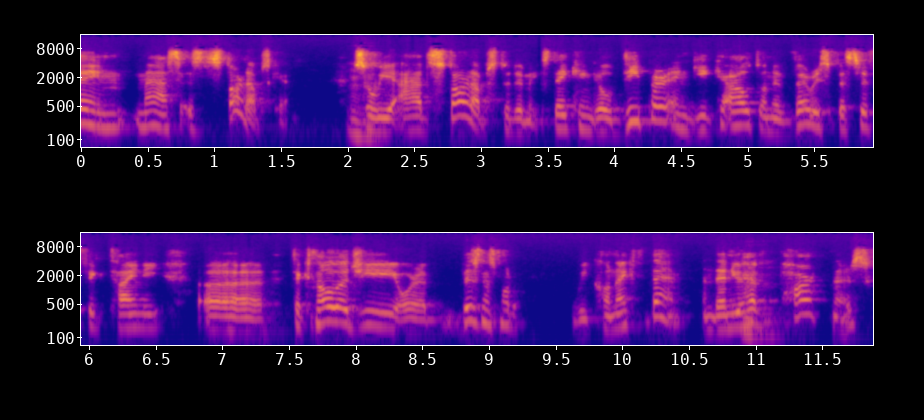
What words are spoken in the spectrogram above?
same mass as startups can. Mm-hmm. So we add startups to the mix. They can go deeper and geek out on a very specific, tiny uh, technology or a business model we connect them. And then you have mm-hmm. partners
